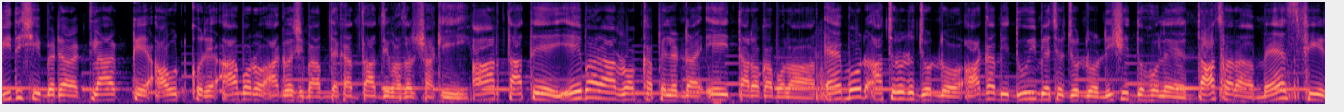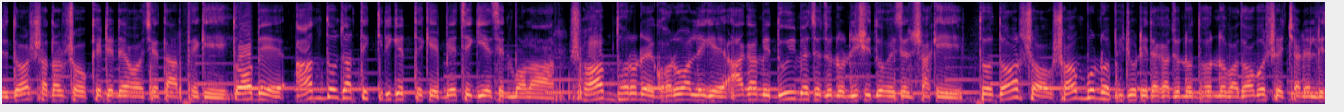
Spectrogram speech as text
বিদেশি ব্যাটার ক্লার্ককে আউট করে আবারও আগ্রাসী ভাব দেখান তাজিম হাসান সাকিব আর তাতেই এবার আর রক্ষা পেলেন না এই তারকা বলার। এমন আচরণের জন্য আগামী দুই ম্যাচের জন্য নিষিদ্ধ হলেন। তাছাড়া ম্যাচ ফির দশ শতাংশ কেটে নেওয়া হয়েছে তার থেকে। তবে আন্তর্জাতিক ক্রিকেট থেকে বেঁচে গিয়েছেন বোলার। সব ধরনের ঘরোয়া লিগে আগামী দুই ম্যাচের জন্য নিষিদ্ধ হয়েছেন সাকিব। তো দর্শক, সম্পূর্ণ ভিডিওটি দেখার জন্য ধন্যবাদ। অবশ্যই চ্যানেলটি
